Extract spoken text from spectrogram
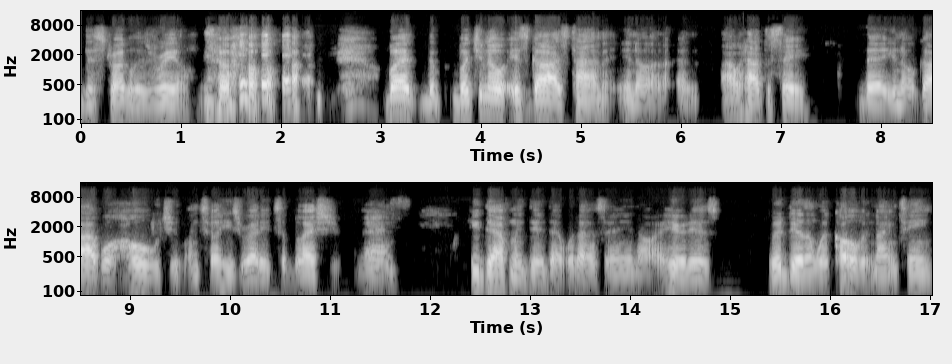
the struggle is real. You know? but the but you know, it's God's timing, you know, and I would have to say that, you know, God will hold you until he's ready to bless you. Yes. He definitely did that with us. And you know, here it is. We're dealing with COVID 19.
